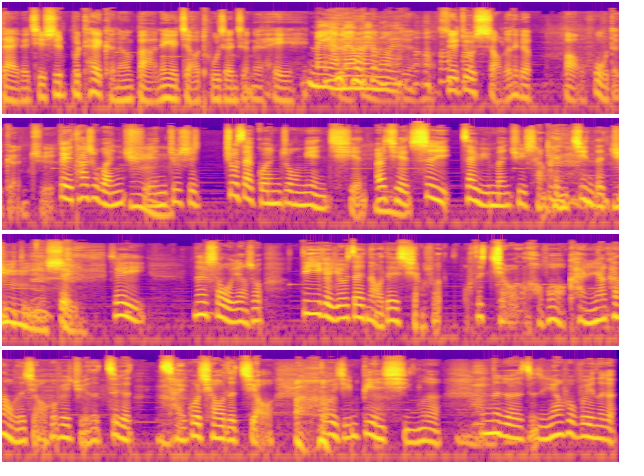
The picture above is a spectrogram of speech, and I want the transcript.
代的，其实不太可能把那个脚涂成整个黑黑。没有没有没有没有，对，所以就少了那个保护的感觉。对，它是完全就是就在观众面前，嗯、而且是在云门剧场很近的距离，嗯、对。所以那时候我想说，第一个就在脑袋想说。我的脚好不好看？人家看到我的脚会不会觉得这个踩过跷的脚 都已经变形了？那个人家会不会那个？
